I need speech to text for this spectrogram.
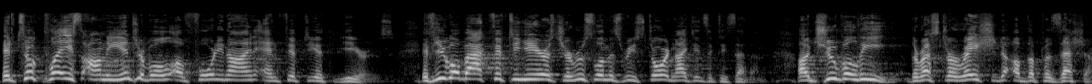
It took place on the interval of 49 and 50th years. If you go back 50 years, Jerusalem is restored in 1967. A jubilee, the restoration of the possession.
